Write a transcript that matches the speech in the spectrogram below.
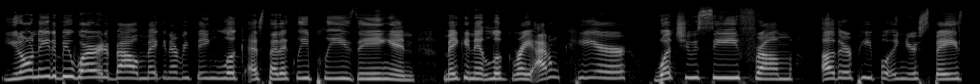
You don't need to be worried about making everything look aesthetically pleasing and making it look great. I don't care what you see from other people in your space.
